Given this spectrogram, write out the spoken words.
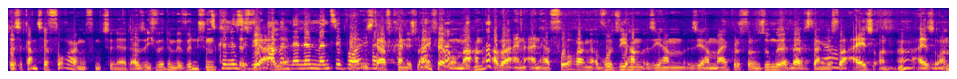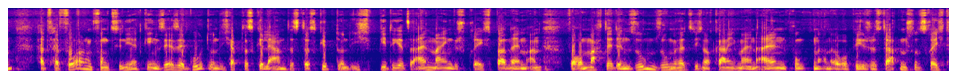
das ganz hervorragend funktioniert. Also ich würde mir wünschen, das können Sie dass wir alle nennen, wenn Sie wollen. Ich darf keine Schleichwerbung machen, aber ein, ein hervorragend, obwohl Sie haben, Sie haben, Sie haben Microsoft und Zoom gesagt, darf ich sagen, ja. das war Eyes On. Ne? Eyes On hat hervorragend funktioniert, ging sehr, sehr gut und ich habe das gelernt, dass das gibt und ich biete jetzt allen meinen Gesprächspartnern an, warum macht er denn Zoom? Zoom hört sich noch gar nicht mal in allen Punkten an europäisches Datenschutzrecht.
